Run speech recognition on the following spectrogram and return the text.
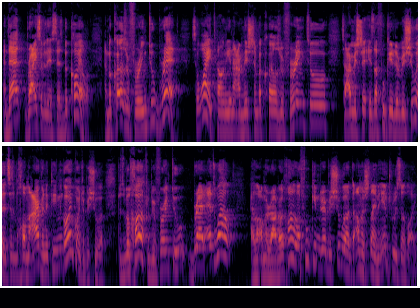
And that Bryce over there says b'koil. And b'koil is referring to bread. So why are you telling me in our mission b'koil is referring to? So our mission is the fuki Rabbi Yeshua It says b'chol ma'arvin. It can even go according to Rabbi Yeshua. But b'koil could be referring to bread as well. Ela amar Rabbi la fukim Rabbi Yeshua the amar shleim in prusa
